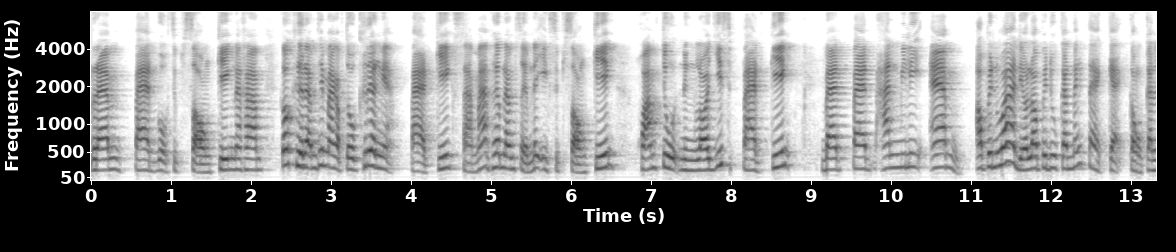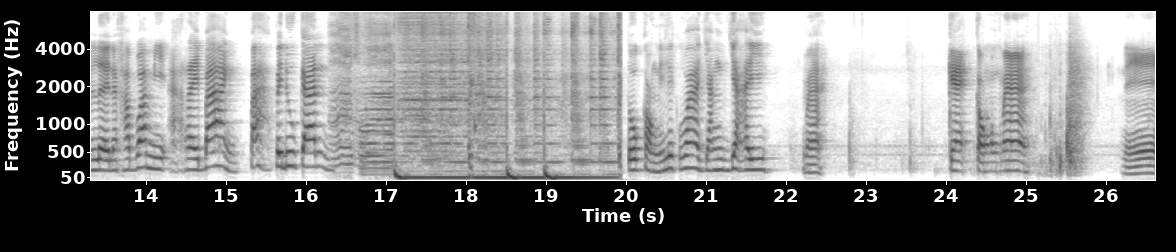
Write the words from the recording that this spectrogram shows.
แรม8บวก12กิกนะครับ ก็คือแรมที่มากับตัวเครื่องเนี่ย8กิกสามารถเพิ่มแรมเสริมได้อีก 12กิกความจุ 128กิก แบต8,000 มิลลิแอมเอาเป็นว่าเดี๋ยวเราไปดูกันตั้งแต่แกะกล่องกันเลยนะครับ ว่ามีอะไรบ้างป่ะไปดูกัน ตัวกล่องนี้เรียกว่ายังใหญ่มาแกะกล่องออกมา นี่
